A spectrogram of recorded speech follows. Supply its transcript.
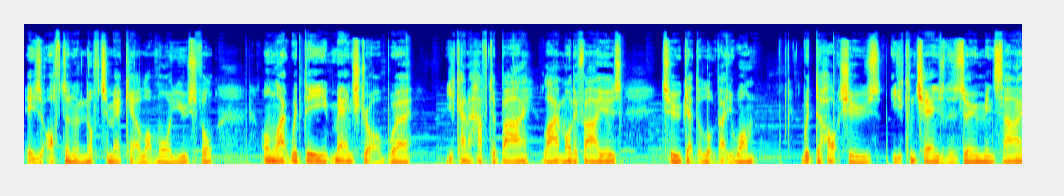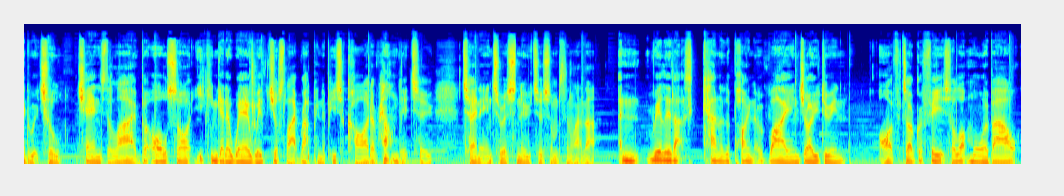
is often enough to make it a lot more useful unlike with the main strobe where you kind of have to buy light modifiers to get the look that you want. With the hot shoes, you can change the zoom inside, which will change the light, but also you can get away with just like wrapping a piece of card around it to turn it into a snoot or something like that. And really, that's kind of the point of why I enjoy doing art photography. It's a lot more about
